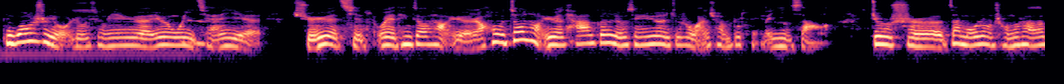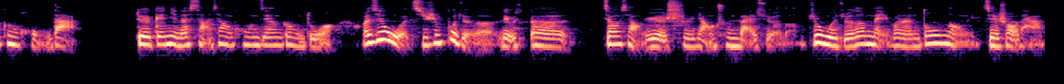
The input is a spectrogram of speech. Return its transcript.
不光是有流行音乐，因为我以前也学乐器，我也听交响乐。然后交响乐它跟流行音乐就是完全不同的意象了。就是在某种程度上它更宏大，对，给你的想象空间更多。而且我其实不觉得流呃交响乐是阳春白雪的，就我觉得每个人都能接受它。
